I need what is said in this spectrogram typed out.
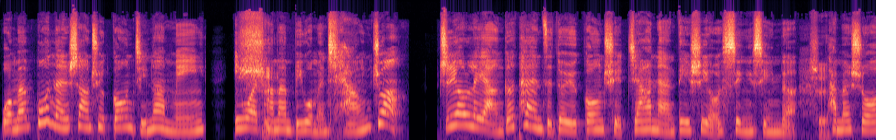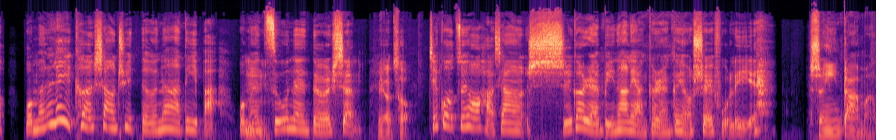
我们不能上去攻击难民，因为他们比我们强壮。只有两个探子对于攻取迦南地是有信心的，是他们说，我们立刻上去得那地吧，我们足能得胜。没有错。结果最后好像十个人比那两个人更有说服力耶，声音大嘛。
